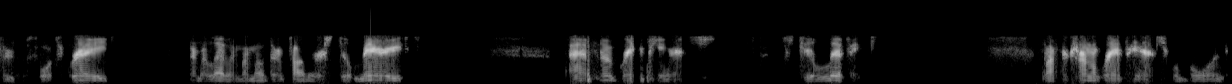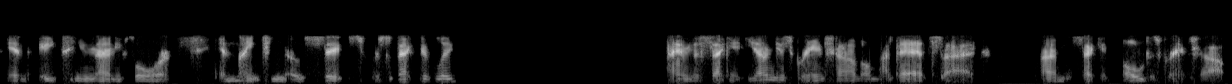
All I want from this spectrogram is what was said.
through the fourth grade. Number 11, my mother and father are still married. I have no grandparents still living. My paternal grandparents were born in 1894 and 1906, respectively. I am the second youngest grandchild on my dad's side. I'm the second oldest grandchild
